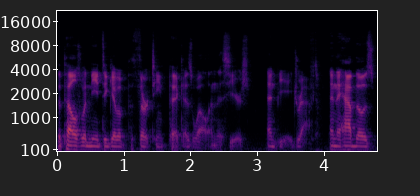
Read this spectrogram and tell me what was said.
the Pels would need to give up the 13th pick as well in this year's NBA draft. And they have those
